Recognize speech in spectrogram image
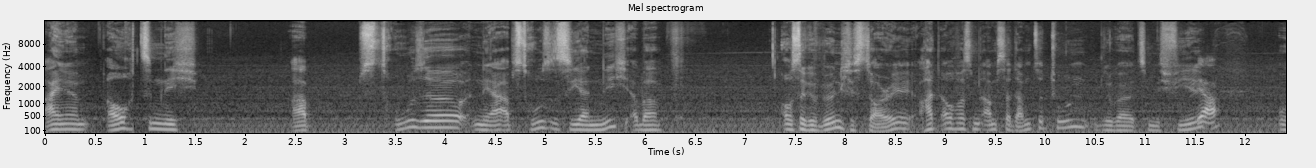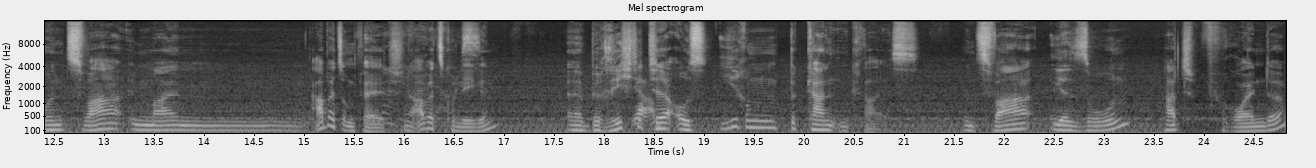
eine auch ziemlich abstruse, ne, abstruse ist sie ja nicht, aber außergewöhnliche Story. Hat auch was mit Amsterdam zu tun, sogar ziemlich viel. Ja, Und zwar in meinem Arbeitsumfeld, eine Arbeitskollegin äh, berichtete aus ihrem Bekanntenkreis. Und zwar ihr Sohn hat Freunde,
